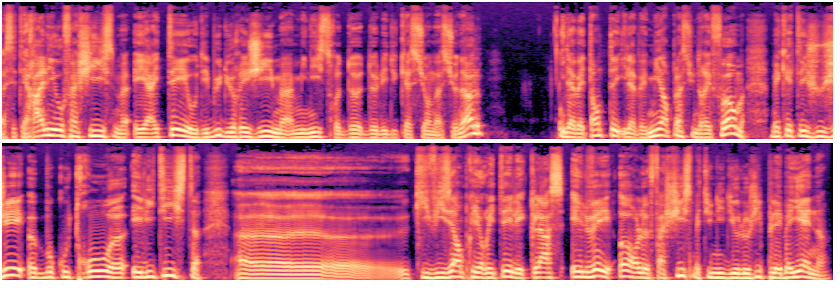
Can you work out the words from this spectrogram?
euh, s'était rallié au fascisme et a été au début du régime un ministre de l'éducation nationale, il avait tenté, il avait mis en place une réforme, mais qui était jugée euh, beaucoup trop euh, élitiste, euh, qui visait en priorité les classes élevées. Or, le fascisme est une idéologie plébéienne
